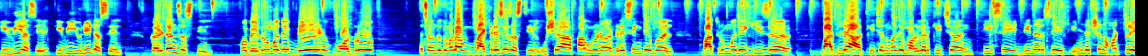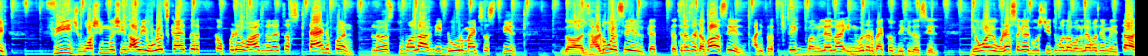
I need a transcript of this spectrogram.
टी व्ही असेल टी व्ही युनिट असेल कर्टन्स असतील मग बेडरूममध्ये बेड वॉर्ड्रोब त्याच्यानंतर तुम्हाला मॅट्रेसेस असतील उशा पांघरुणं ड्रेसिंग टेबल बाथरूममध्ये गिझर बादल्या किचनमध्ये modular kitchen tea set dinner set induction hotplate fridge washing machine अहो एवढंच काय तर कपडे वाळत घालायचा स्टँड पण. प्लस तुम्हाला अगदी डोर मॅट्स असतील झाडू असेल कचऱ्याचा डबा असेल आणि प्रत्येक बंगल्याला इन्व्हर्टर बॅकअप देखील असेल. जेव्हा एवढ्या सगळ्या गोष्टी तुम्हाला बंगल्यामध्ये मिळतात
